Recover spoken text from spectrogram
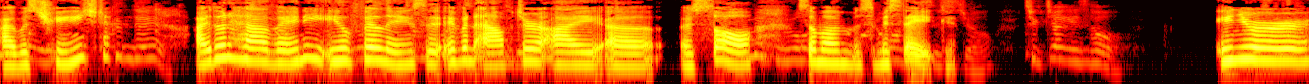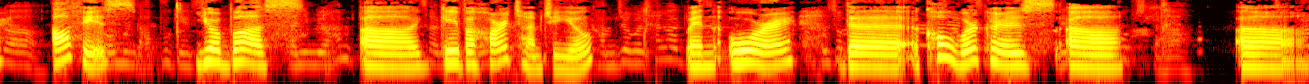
I was changed, I don't have any ill feelings even after I uh, saw someone's mistake. In your office, your boss uh, gave a hard time to you, when or the co-workers uh, uh,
